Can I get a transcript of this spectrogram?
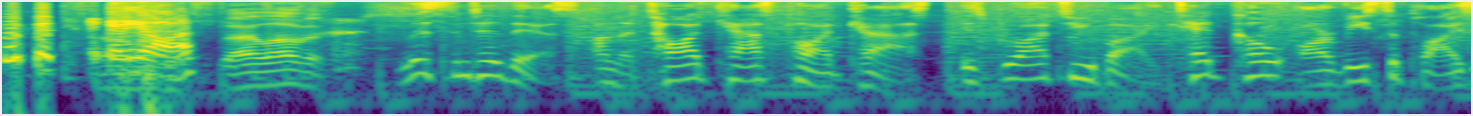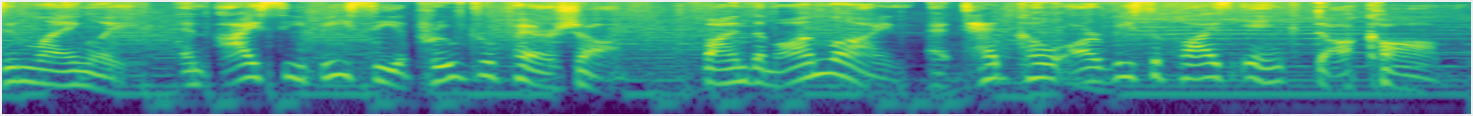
it's oh, chaos. I love it. Listen to this on the Toddcast podcast is brought to you by Tedco RV Supplies in Langley, an ICBC approved repair shop. Find them online at TedcoRVSuppliesInc.com.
